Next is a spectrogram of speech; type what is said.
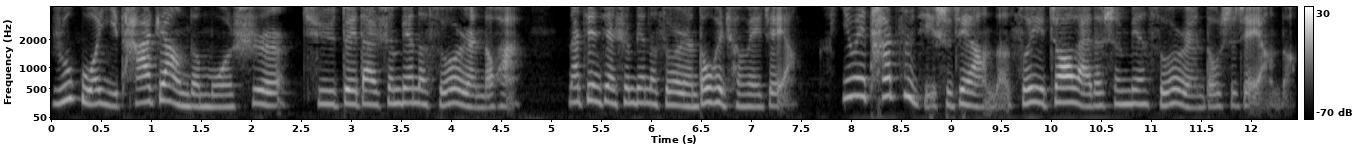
如果以他这样的模式去对待身边的所有人的话，那渐渐身边的所有人都会成为这样。因为他自己是这样的，所以招来的身边所有人都是这样的。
